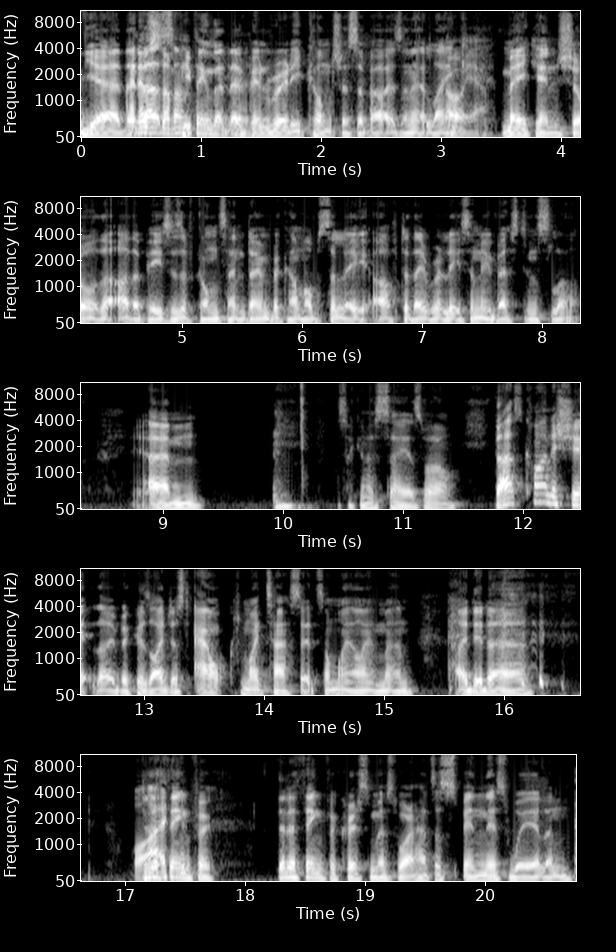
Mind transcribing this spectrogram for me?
Yeah, that, that's some something that they've been really conscious about, isn't it? Like Oh, yeah. making sure that other pieces of content don't become obsolete after they release a new best in slot. Yeah. Um, what's I going to say as well? That's kind of shit though, because I just outed my tassets on my Iron Man. I did a did a thing for did a thing for Christmas where I had to spin this wheel, and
